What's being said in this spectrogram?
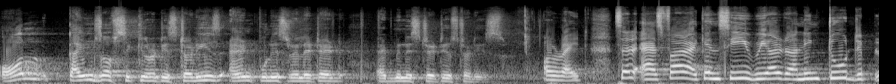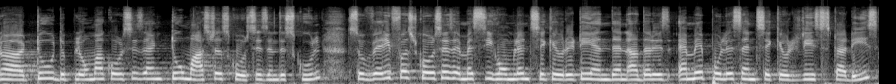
all kinds of security studies and police related administrative studies all right. Sir as far i can see we are running two dip, uh, two diploma courses and two masters courses in the school. So very first course is msc homeland security and then other is ma police and security studies.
